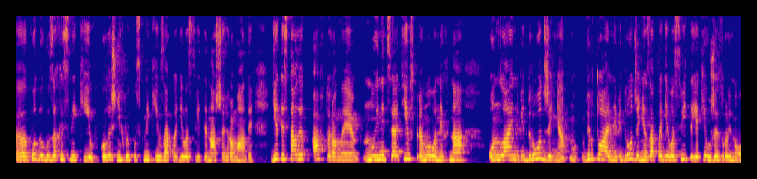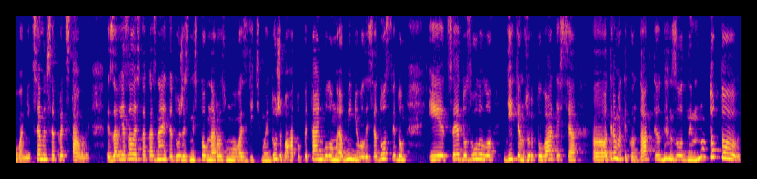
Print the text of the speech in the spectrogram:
е, подвигу захисників, колишніх випускників закладів освіти нашої громади. Діти стали авторами ну, ініціатив, спрямованих на онлайн відродження, ну, віртуальне відродження закладів освіти, які вже зруйновані. Це ми все представили. Зав'язалась така, знаєте, дуже змістовна розмова з дітьми. Дуже багато питань було. Ми обмінювалися досвідом, і це дозволило дітям згуртуватися, е, отримати контакти один з одним. Ну, тобто,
